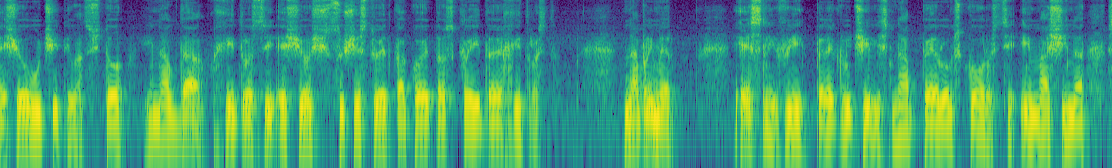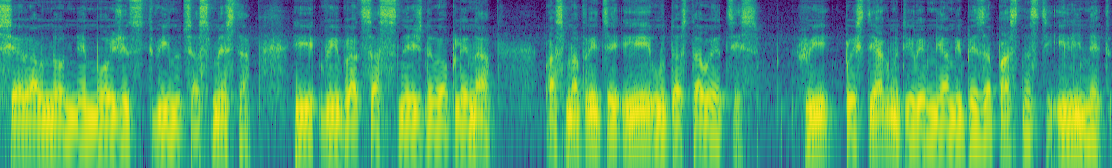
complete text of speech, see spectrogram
еще учитывать, что иногда в хитрости еще существует какая-то скрытая хитрость. Например, если вы переключились на первом скорости и машина все равно не может сдвинуться с места и выбраться с снежного плена, посмотрите и удостоверьтесь, вы пристегнуты ремнями безопасности или нет.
